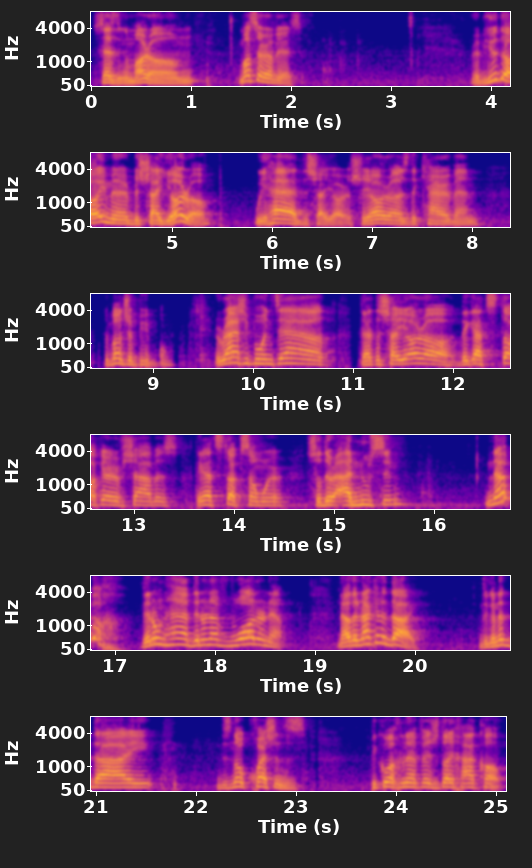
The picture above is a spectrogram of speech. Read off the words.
Says the Gemara, Mosar Rav Yosef. Rabbi Yehuda Oimer b'Shayara, we had the Shayara. Shayara is the caravan, a bunch of people. Rashi points out that the Shayara, they got stuck Erev Shabbos, they got stuck somewhere, so they're anusim. Nebuch, they don't have, they don't have water now. Now they're not going to die. They're going to die. There's no questions. Pikuach nefesh doich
